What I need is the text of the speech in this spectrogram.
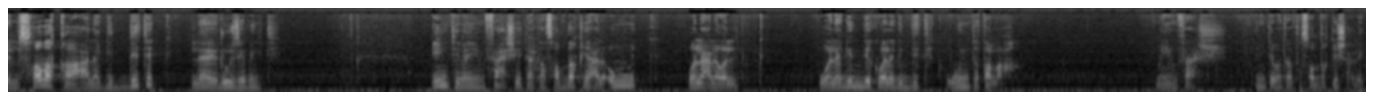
الصدقة على جدتك لا يجوز يا بنتي. أنت ما ينفعش تتصدقي على أمك ولا على والدك ولا جدك ولا جدتك وانت طالعه ما ينفعش. انت ما تتصدقيش عليهم.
